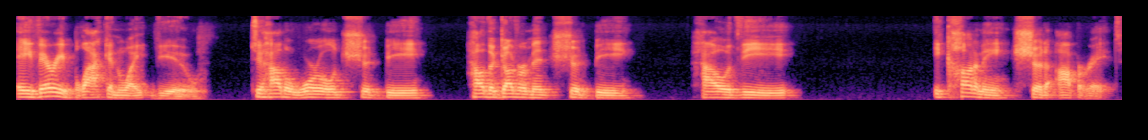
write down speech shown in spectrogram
a very black and white view to how the world should be, how the government should be, how the economy should operate.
